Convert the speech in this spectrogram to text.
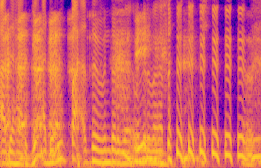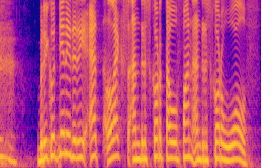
Ada harga, ada rupa tuh, bentar, bentar banget. Berikutnya nih dari at Lex underscore Taufan underscore Wolf.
